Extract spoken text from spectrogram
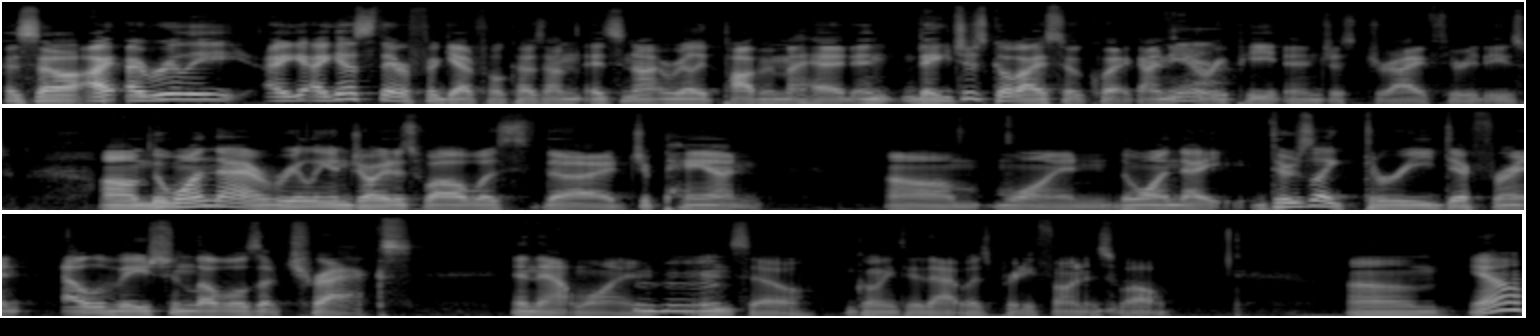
yeah. So I, I really, I, I guess they're forgetful because I'm. It's not really popping in my head, and they just go by so quick. I need Yeah. to repeat and just drive through these. Um, the one that I really enjoyed as well was the Japan, um, one. The one that there's like three different elevation levels of tracks in that one, Mm-hmm. and so going through that was pretty fun as well. Um, yeah.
